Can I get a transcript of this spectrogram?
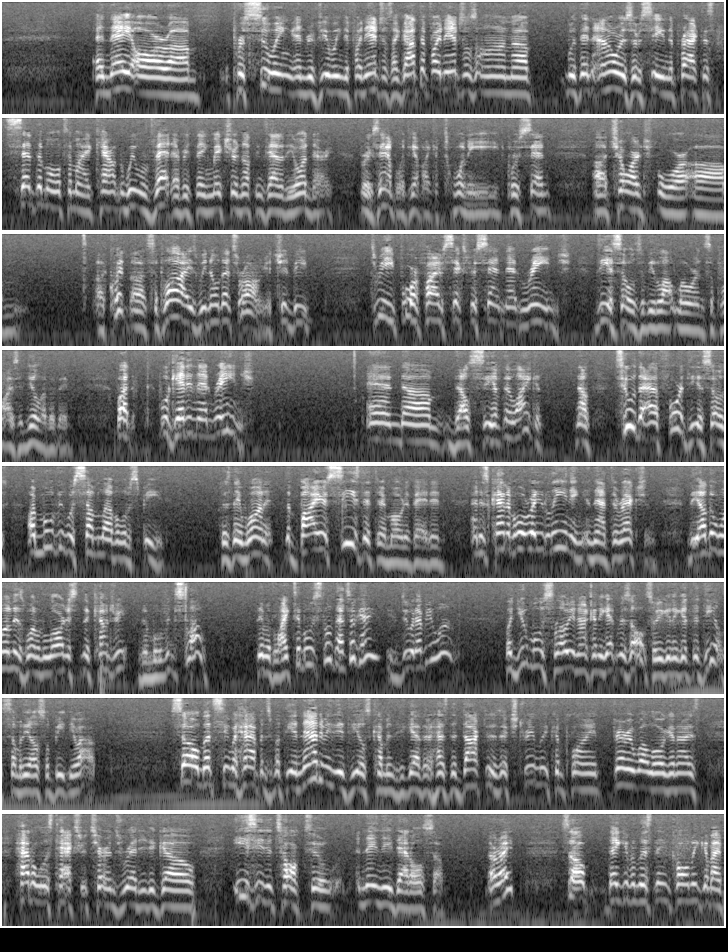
And they are. Um, pursuing and reviewing the financials. I got the financials on uh, within hours of seeing the practice, sent them all to my accountant. We will vet everything, make sure nothing's out of the ordinary. For example, if you have like a 20% uh, charge for um, equip, uh, supplies, we know that's wrong. It should be 3, 4, 5, 6% in that range. DSOs will be a lot lower in supplies than you'll ever be. But we'll get in that range and um, they'll see if they like it. Now, two of the F4 DSOs are moving with some level of speed because they want it. The buyer sees that they're motivated and is kind of already leaning in that direction. The other one is one of the largest in the country. They're moving slow. They would like to move slow. That's okay. You can do whatever you want. But you move slow, you're not going to get results, so you're going to get the deal. Somebody else will beat you out. So let's see what happens. But the anatomy of the deal is coming together. Has the doctors extremely compliant, very well organized, had all his tax returns ready to go, easy to talk to, and they need that also. All right? So, thank you for listening. Call me. Goodbye.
